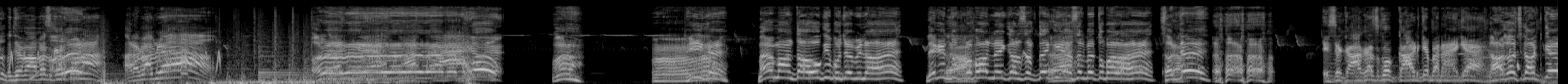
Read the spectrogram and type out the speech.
मुझे वापस कर दो ना अरे बाबला अरे। हाँ, ठीक है मैं मानता हूँ कि मुझे मिला है लेकिन तुम प्रमाण नहीं कर सकते कि असल में तुम्हारा है समझे? इसे कागज़ को काट के बनाया गया कागज़ काट के?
